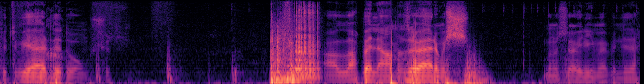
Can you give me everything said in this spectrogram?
kötü bir yerde doğmuşuz. Allah belamızı vermiş. Bunu söyleyeyim hepinize.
